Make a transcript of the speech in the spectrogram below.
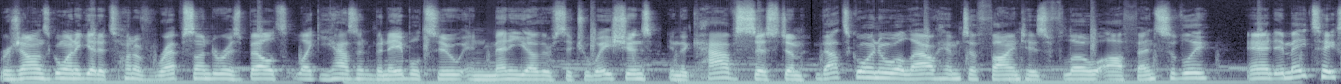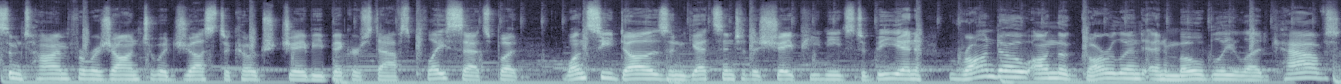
Rajon's going to get a ton of reps under his belt like he hasn't been able to in many other situations in the Cavs system. That's going to allow him to find his flow offensively, and it may take some time for Rajon to adjust to Coach JB Bickerstaff's playsets, but once he does and gets into the shape he needs to be in, Rondo on the Garland and Mobley led Cavs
